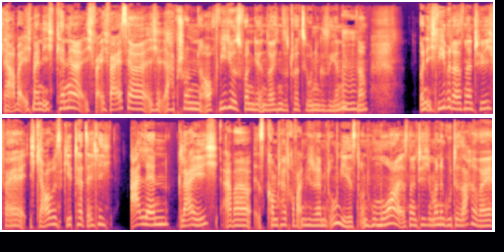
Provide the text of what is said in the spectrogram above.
Ja, aber ich meine, ich kenne ja, ich, ich weiß ja, ich habe schon auch Videos von dir in solchen Situationen gesehen. Ne? Und ich liebe das natürlich, weil ich glaube, es geht tatsächlich allen gleich, aber es kommt halt drauf an, wie du damit umgehst. Und Humor ist natürlich immer eine gute Sache, weil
